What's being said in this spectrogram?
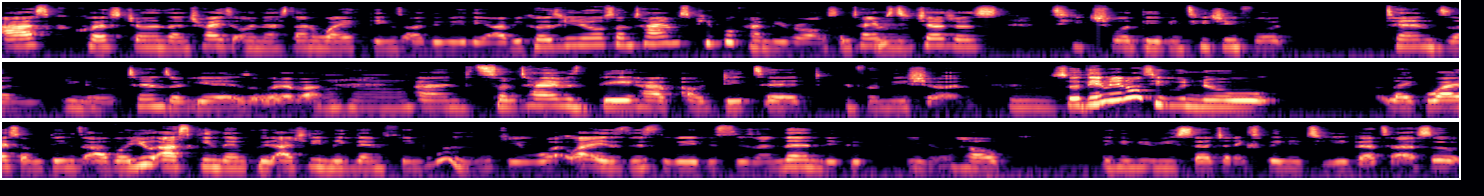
ask questions and try to understand why things are the way they are because you know sometimes people can be wrong sometimes Mm. teachers just teach what they've been teaching for tens and you know tens of years or whatever Mhm. and sometimes they have outdated information Mm. so they may not even know like why some things are but you asking them could actually make them think hmm okay wh- why is this the way this is and then they could you know help like maybe research and explain it to you better. So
